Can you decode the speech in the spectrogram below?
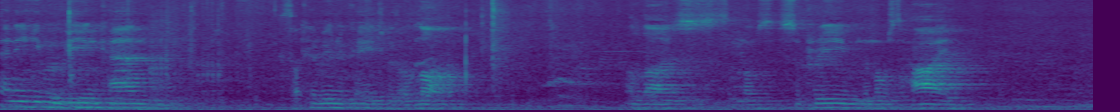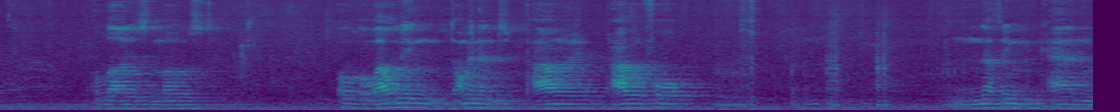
any human being can communicate with Allah. Allah is the most supreme, the most high. Allah is the most overwhelming, dominant, power, powerful. Nothing can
